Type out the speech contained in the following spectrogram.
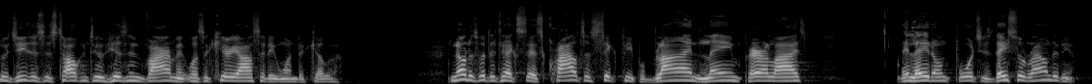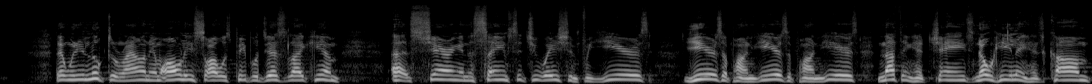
who Jesus is talking to, his environment was a curiosity wonder killer. Notice what the text says crowds of sick people, blind, lame, paralyzed, they laid on porches, they surrounded him. Then when he looked around him, all he saw was people just like him uh, sharing in the same situation for years, years upon years upon years. Nothing had changed. No healing has come.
